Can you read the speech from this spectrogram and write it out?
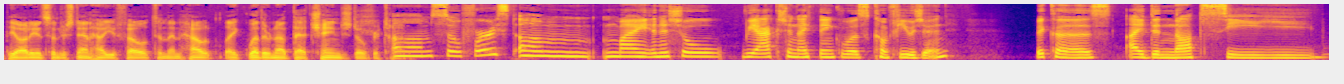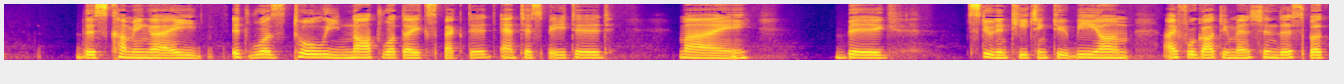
the audience understand how you felt and then how, like, whether or not that changed over time? Um, so first, um, my initial reaction, I think, was confusion because I did not see this coming. I it was totally not what I expected, anticipated my big student teaching to be. Um, I forgot to mention this, but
